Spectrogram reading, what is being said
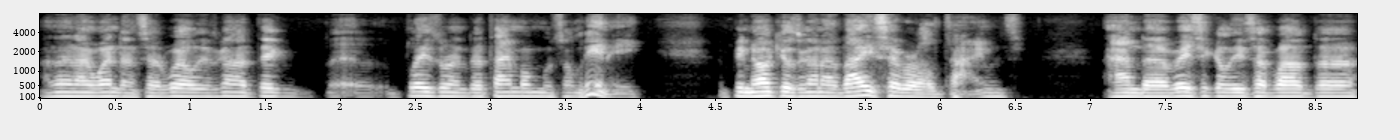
And then I went and said, well, it's going to take uh, place during the time of Mussolini. Pinocchio's going to die several times. And uh, basically, it's about uh,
